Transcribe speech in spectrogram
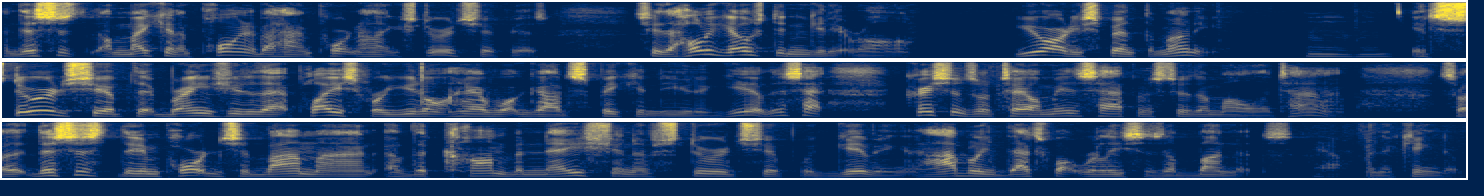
And this is I'm making a point about how important I think stewardship is. See, the Holy Ghost didn't get it wrong. You already spent the money. Mm-hmm. It's stewardship that brings you to that place where you don't have what God's speaking to you to give. This ha- Christians will tell me this happens to them all the time. So this is the importance in my mind of the combination of stewardship with giving, and I believe that's what releases abundance yeah. in the kingdom.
